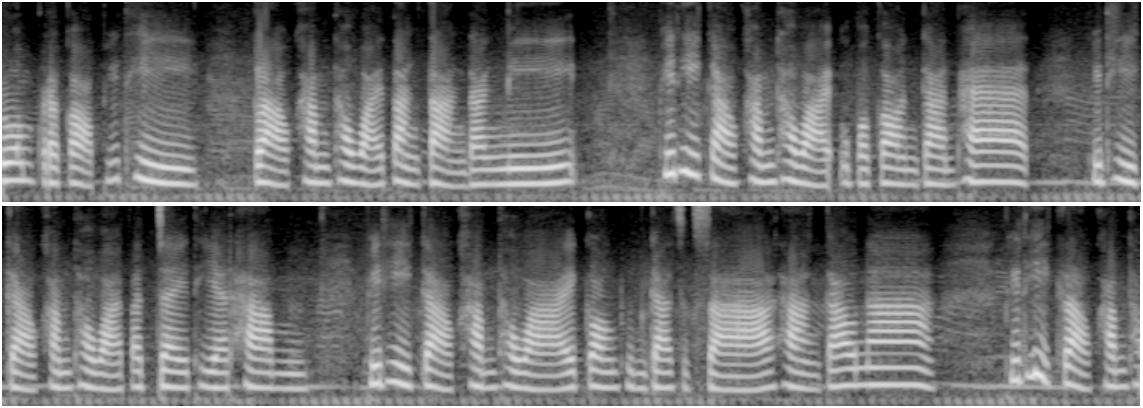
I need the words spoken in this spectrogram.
ร่วมประกอบพิธี กล่าวคำถวายต่างๆ ดังนี้ พิธีกล่าวคำถวายอุปกรณ์การแพทย์ พิธีกล่าวคำถวายปัจจัยทยธรรม พิธีกล่าวคำถวายกองทุนการศึกษาทางก้าวหน้า พิธีกล่าวคำถ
